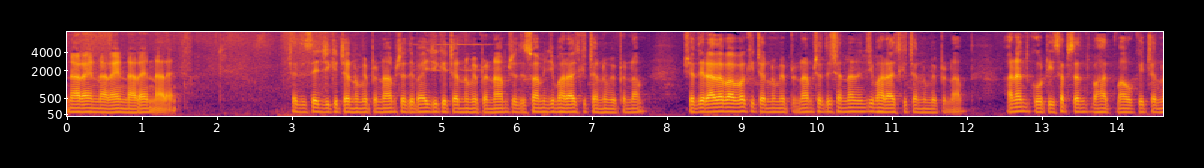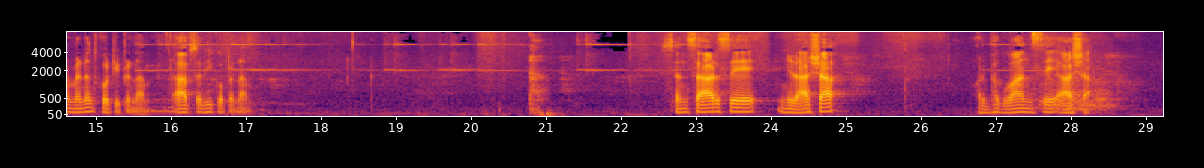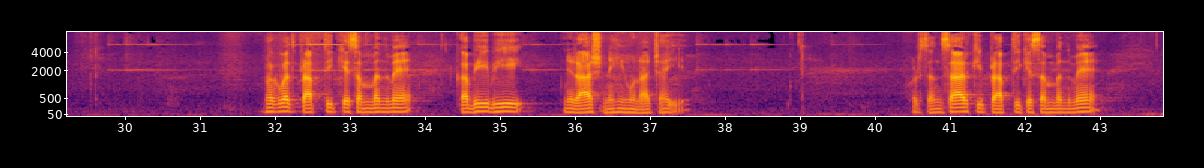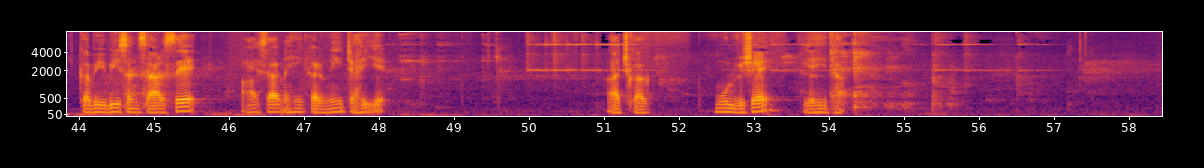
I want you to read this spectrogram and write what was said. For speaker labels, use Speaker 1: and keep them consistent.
Speaker 1: नारायण नारायण नारायण नारायण। सत्य सेठ जी के चरणों में प्रणाम सत्य भाई जी के चरणों में प्रणाम सत्य स्वामी जी महाराज के चरणों में प्रणाम सत्य राधा बाबा के चरणों में प्रणाम सत्य शन्नानंद जी महाराज के चरणों में प्रणाम, अनंत कोटि सब संत महात्माओं के चरणों में अनंत कोटि प्रणाम, आप सभी को प्रणाम। संसार से निराशा और भगवान से आशा। भगवत प्राप्ति के संबंध में कभी भी निराश नहीं होना चाहिए। और संसार की प्राप्ति के संबंध में कभी भी संसार से आशा नहीं करनी चाहिए। आज का मूल विषय यही था।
